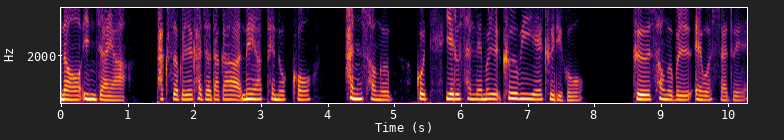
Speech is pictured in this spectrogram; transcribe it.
너 인자야 박석을 가져다가 내 앞에 놓고 한 성읍 곧 예루살렘을 그 위에 그리고 그 성읍을 에워싸되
